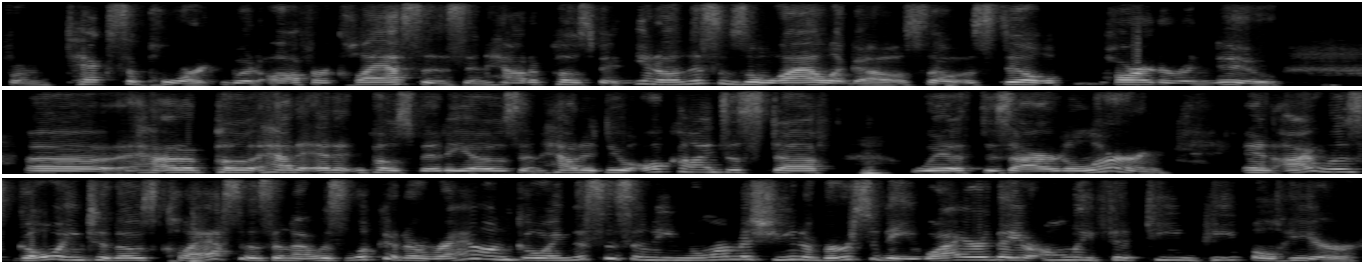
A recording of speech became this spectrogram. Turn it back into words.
from tech support would offer classes and how to post it you know and this was a while ago so it was still harder and new. Uh, how to po- how to edit and post videos and how to do all kinds of stuff with Desire2Learn and I was going to those classes and I was looking around going, this is an enormous university. Why are there only 15 people here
